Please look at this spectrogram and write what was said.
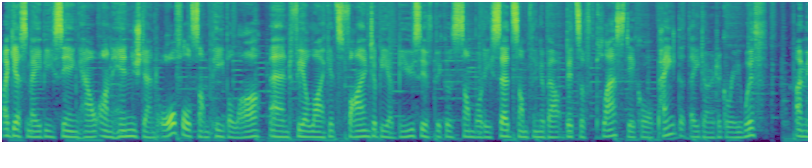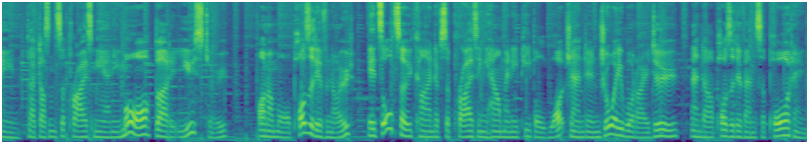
I guess maybe seeing how unhinged and awful some people are, and feel like it's fine to be abusive because somebody said something about bits of plastic or paint that they don't agree with. I mean, that doesn't surprise me anymore, but it used to. On a more positive note, it's also kind of surprising how many people watch and enjoy what I do, and are positive and supporting.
